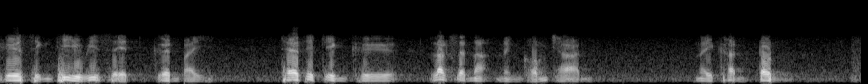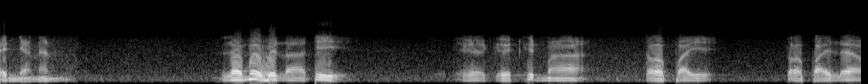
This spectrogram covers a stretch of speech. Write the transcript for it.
คือสิ่งที่วิเศษเกินไป แท้ที่จริงคือลักษณะหนึ่งของฌานในขั้นต้นเป็นอย่างนั้น แล้วเมื่อเวลาที่เเกิดขึ้นมาต่อไปต่อไปแล้ว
